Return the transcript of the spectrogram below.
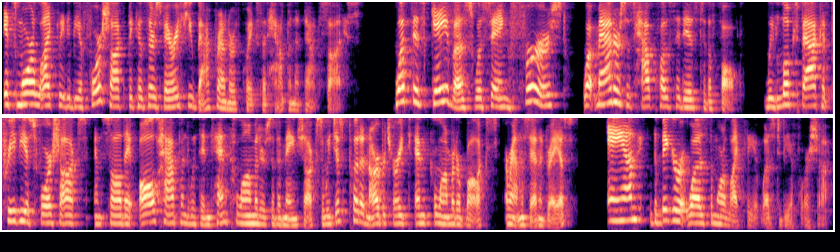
it's more likely to be a foreshock because there's very few background earthquakes that happen at that size. What this gave us was saying first, what matters is how close it is to the fault. We looked back at previous foreshocks and saw they all happened within 10 kilometers of the main shock. So we just put an arbitrary 10 kilometer box around the San Andreas. And the bigger it was, the more likely it was to be a foreshock.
